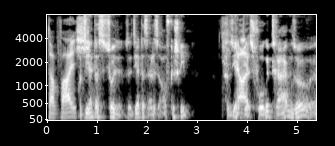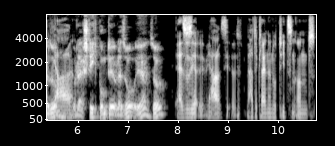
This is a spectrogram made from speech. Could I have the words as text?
da war ich. Und sie hat das, Entschuldigung, sie hat das alles aufgeschrieben? Also sie ja, hat dir das vorgetragen, so, also, ja, oder Stichpunkte oder so, ja, so? Also sie, ja, sie hatte kleine Notizen und.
